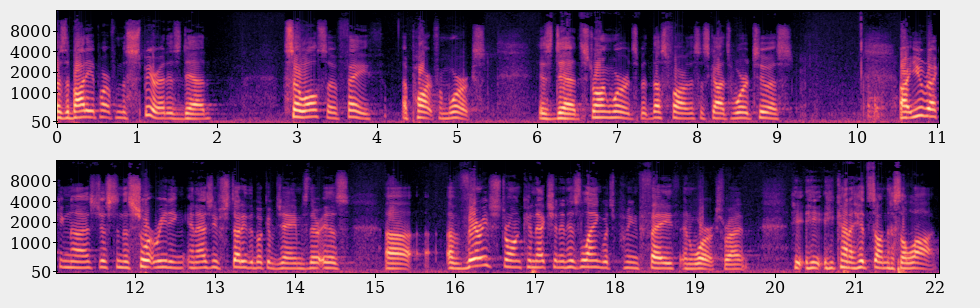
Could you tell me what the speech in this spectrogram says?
as the body apart from the spirit is dead, so also faith apart from works is dead. Strong words, but thus far, this is God's word to us. All right, you recognize just in this short reading, and as you've studied the book of James, there is uh, a very strong connection in his language between faith and works, right? He, he, he kind of hits on this a lot.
